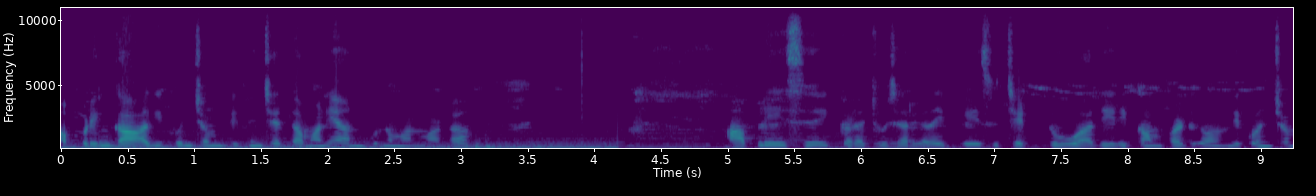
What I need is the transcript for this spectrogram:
అప్పుడు ఇంకా ఆగి కొంచెం టిఫిన్ చేద్దామని అనుకున్నాం అనమాట ఆ ప్లేస్ ఇక్కడ చూసారు కదా! ఈ ప్లేస్ చెట్టు అది ఇది కంఫర్ట్‌గా ఉంది కొంచెం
